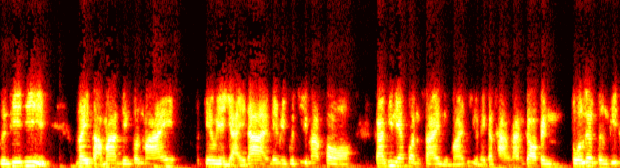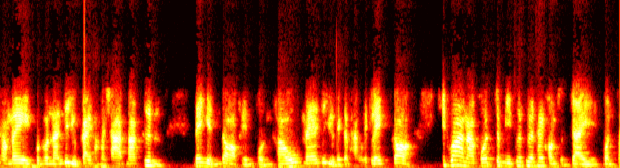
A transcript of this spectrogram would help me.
พื้นที่ที่ไม่สามารถเลี้ยงต้นไม้สเกลใหญ่ ๆ ได้ ไม่มีพื้นที่มากพอ การที่เลี้ยงบอนไซหรือไม้ที่อยู่ในกระถางนั้น ก็เป็นตัวเลือกหนึ่งที่ทำให้คนคนนั้นได้อยู่ใกล้ธรรมชาติมากขึ้น ได้เห็นดอกเห็นผลเขาแม้จะอยู่ในกระถางเล็ก ๆ ก็คิดว่าอนาคตจะมีเพื่อนๆให้ความสนใจบอนไซ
